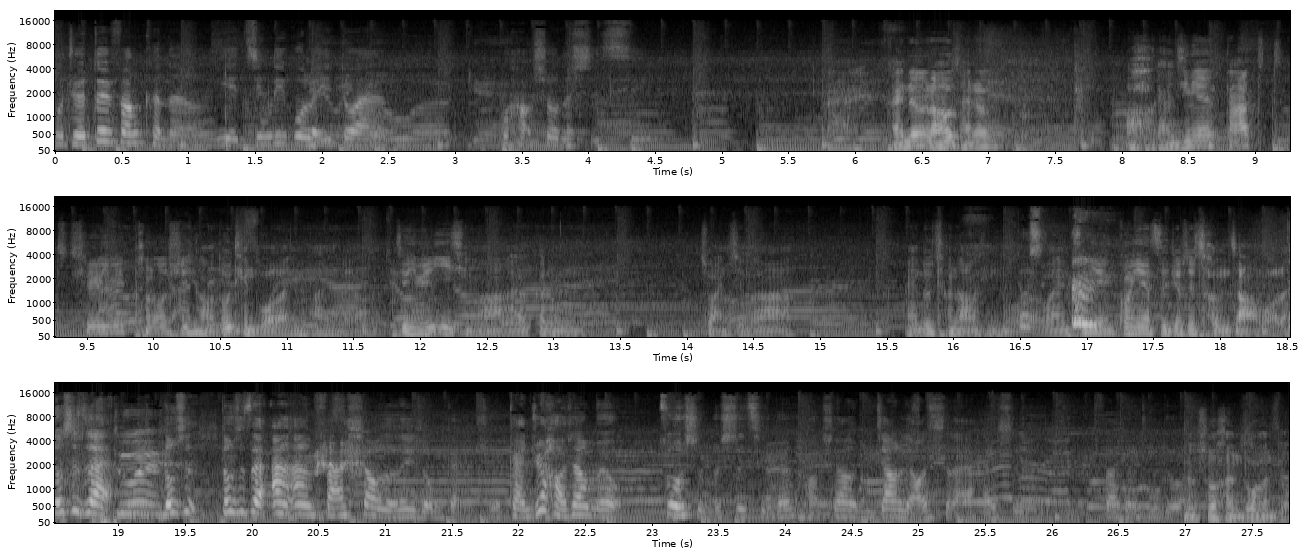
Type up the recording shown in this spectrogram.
我觉得对方可能也经历过了一段不好受的时期。反正然后反正啊、感觉今天大家其实因为碰到的事情好像都挺多的，你们发现没有？就因为疫情啊，还有各种转折啊，感觉都成长了挺多的。我感觉今天关键词就是成长，我了。都是在对都是都是在暗暗发笑的那种感觉，感觉好像没有做什么事情，但是好像你这样聊起来还是发生挺多能说很多很多，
